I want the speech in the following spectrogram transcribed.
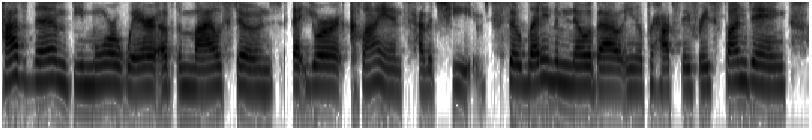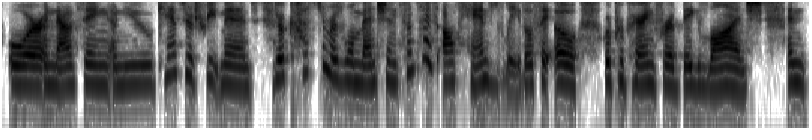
have them be more aware of the milestones that your clients have achieved. So letting them know about, you know, perhaps they've raised funding or announcing a new cancer treatment. Your customers will mention sometimes offhandedly, they'll say, oh, we're preparing for a big launch. And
